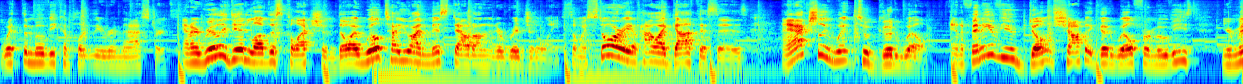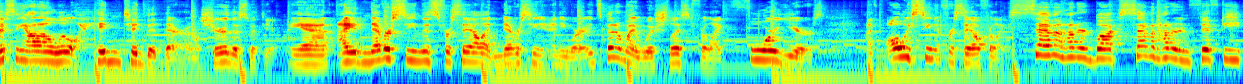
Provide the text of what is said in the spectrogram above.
with the movie completely remastered. And I really did love this collection, though I will tell you I missed out on it originally. So my story of how I got this is, I actually went to Goodwill. And if any of you don't shop at Goodwill for movies, you're missing out on a little hidden tidbit there, and I'll share this with you. And I had never seen this for sale, I'd never seen it anywhere. It's been on my wish list for like four years. I've always seen it for sale for like 700 bucks, 750.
